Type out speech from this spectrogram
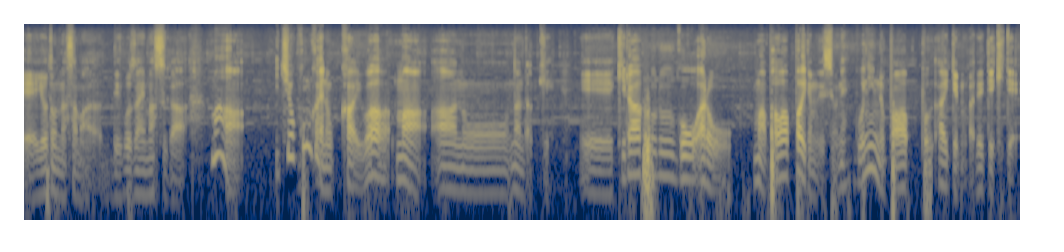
えー、ヨドンナ様でございますが、まあ、一応今回の回は、まあ、あのなんだっけ、えー、キラフルゴーアローまあ、パワーアップアイテムですよね。5人のパワーアップアイテムが出てきて、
